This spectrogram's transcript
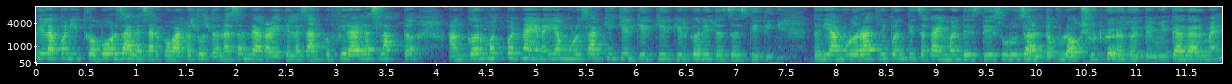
तिला पण इतकं बोर झाल्यासारखं वाटत होतं ना संध्याकाळी तिला सारखं फिरायलाच लागतं. आणि करमत पण नाही ना यामुळे सारखी किरकिर किरकिर करीतच असते ती. तर यामुळं रात्री पण तिचं काही मध्येच ते सुरू झालं तर ब्लॉग शूट करत होते मी त्या दरम्यान.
